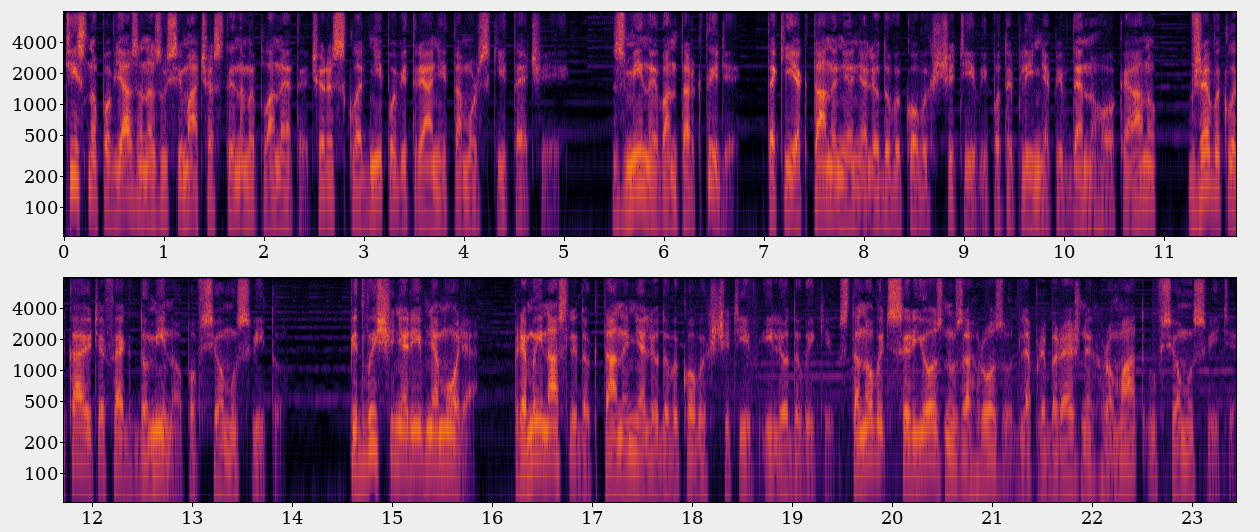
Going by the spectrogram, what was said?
тісно пов'язана з усіма частинами планети через складні повітряні та морські течії. Зміни в Антарктиді, такі як танення льодовикових щитів і потепління Південного океану, вже викликають ефект доміно по всьому світу. Підвищення рівня моря, прямий наслідок танення льодовикових щитів і льодовиків, становить серйозну загрозу для прибережних громад у всьому світі.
